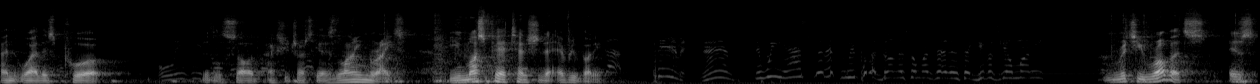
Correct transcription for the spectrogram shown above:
and why this poor little sod actually tries to get his line right. You must pay attention to everybody. Damn it, man. Did we ask for this? Did we put a gun to someone's head and say, give us your money? Richie Roberts is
